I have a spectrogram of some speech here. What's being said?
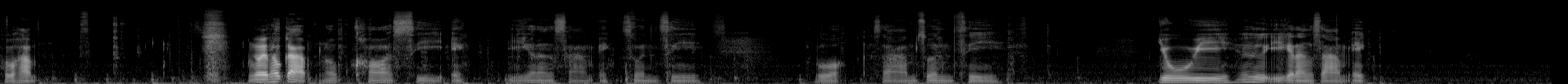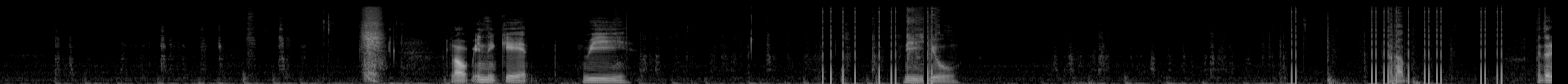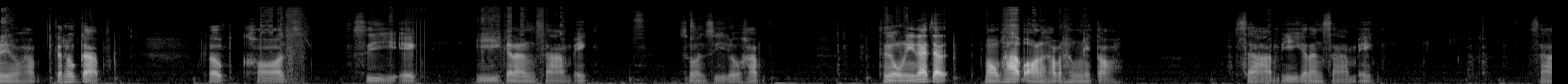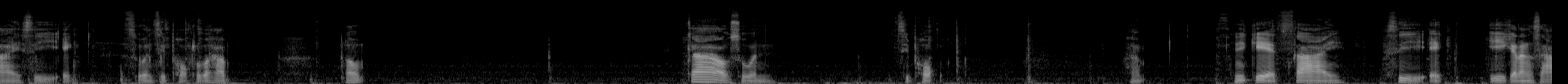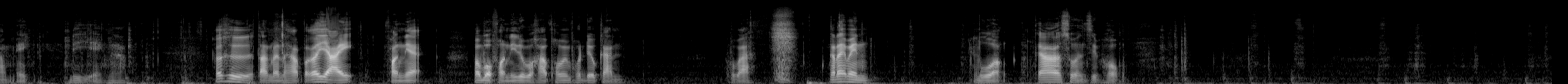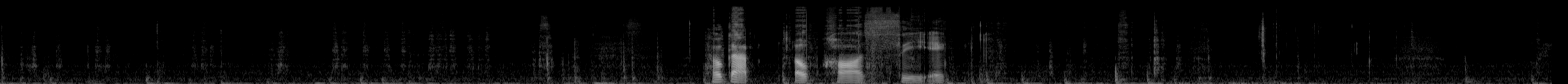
ถูกครับก็เลยเท่ากับลบ cos 4x e กำลัง 3x ส่วน4บวก3ส่วน4 uv ก็คือ e กำลัง 3x ลบอินทิเกรต v du นะครับ เป็นตัวนี้ครับ ก็เท่ากับลบ cos 4x e กำลัง 3x ส่วน4ดูครับ ถึงตรงนี้น่าจะมองภาพออกนะครับว่าทำไงต่อ 3e กำลัง 3x sin 4x ส่วน 16ถูกป่ะครับ ลบ 9 ส่วน 16 ครับนิเกต sin 4x e กำลัง 3x dx นะครับ ก็คือตัดมันนะครับ แล้วก็ย้ายฝั่งเนี้ยมาบวกฝั่งนี้ดูครับ เพราะเป็นพจน์เดียวกันถูกปะก็ได้เป็นบวก9ส่วน16เท่ากับลบ cos 4x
